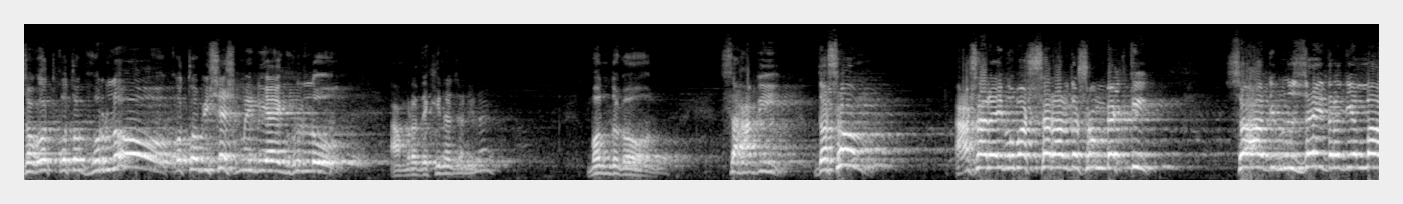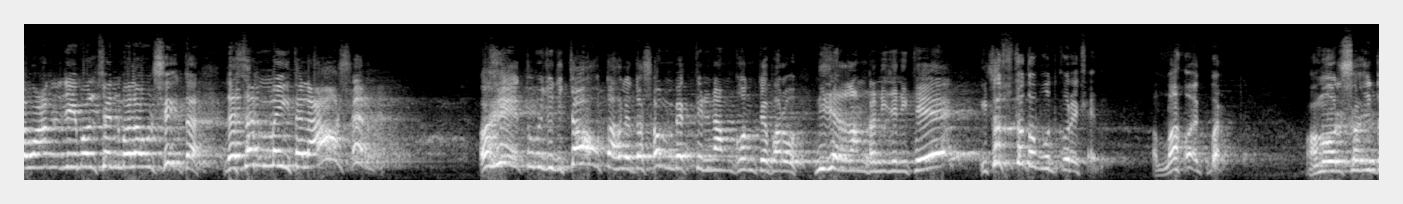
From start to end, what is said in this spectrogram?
জগৎ কত ঘুরলো, কত বিশেষ মিডিয়ায় ঘুরলো। আমরা দেখি না, জানি না। বন্ধগণ, সাহাবি দশম আশার এই মুবাশশারার দশম ব্যক্তি তুমি যদি চাও তাহলে দশম ব্যক্তির নাম পারো, নিজের নামটা নিজে নিতে। বোধ করেছেন। আল্লাহ একবার অমর শহীদ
